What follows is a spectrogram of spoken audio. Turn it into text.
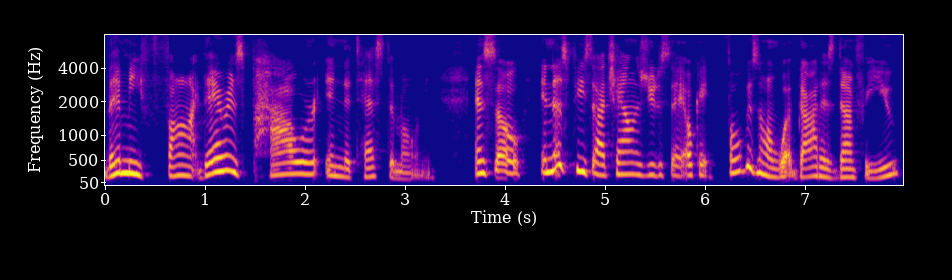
Let me find, there is power in the testimony. And so in this piece, I challenge you to say, okay, focus on what God has done for you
